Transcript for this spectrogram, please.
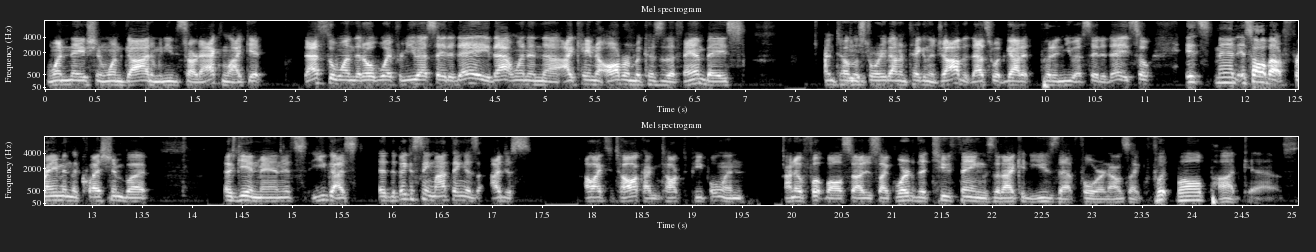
one nation, one God, and we need to start acting like it. That's the one that old boy from USA Today. That one, and I came to Auburn because of the fan base. I'm telling the story about him taking the job. That that's what got it put in USA Today. So it's man, it's all about framing the question. But again, man, it's you guys. uh, The biggest thing, my thing is, I just I like to talk. I can talk to people, and I know football. So I just like, what are the two things that I could use that for? And I was like, football podcast.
